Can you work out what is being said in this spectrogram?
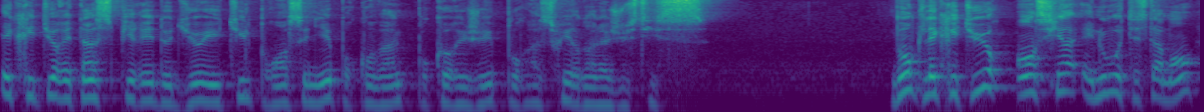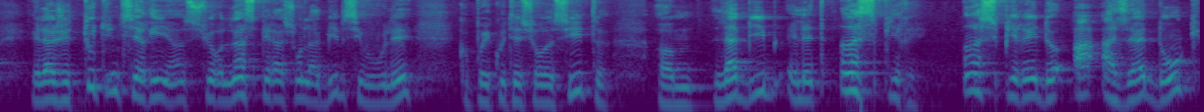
écriture est inspirée de Dieu et utile pour enseigner, pour convaincre, pour corriger, pour instruire dans la justice. Donc l'écriture, Ancien et Nouveau Testament, et là j'ai toute une série hein, sur l'inspiration de la Bible, si vous voulez, que vous pouvez écouter sur le site. Euh, la Bible, elle est inspirée, inspirée de A à Z, donc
